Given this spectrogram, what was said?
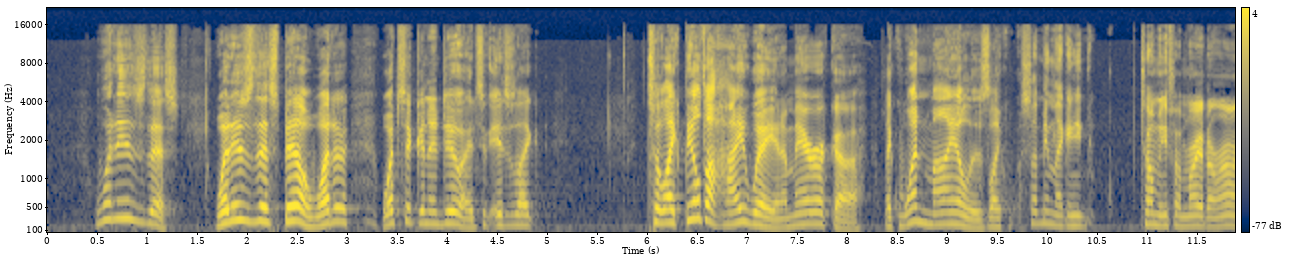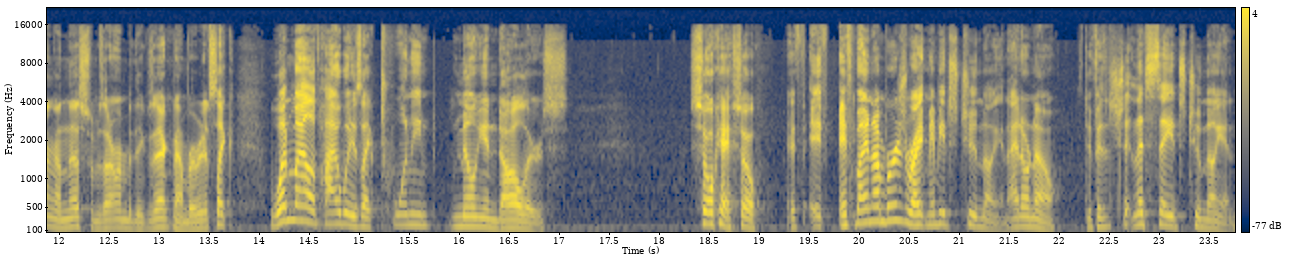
what is this? What is this bill? What are, what's it going to do? It's it's like to like build a highway in America. Like one mile is like something like and tell me if I'm right or wrong on this one because I don't remember the exact number, but it's like one mile of highway is like twenty million dollars. So okay, so if, if if my number is right, maybe it's two million. I don't know. If it's let's say it's two million.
